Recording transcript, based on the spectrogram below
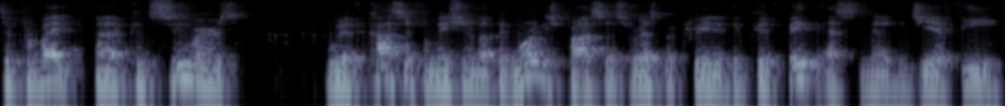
to provide uh, consumers with cost information about the mortgage process, RESPA created the good faith estimate of the GFE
